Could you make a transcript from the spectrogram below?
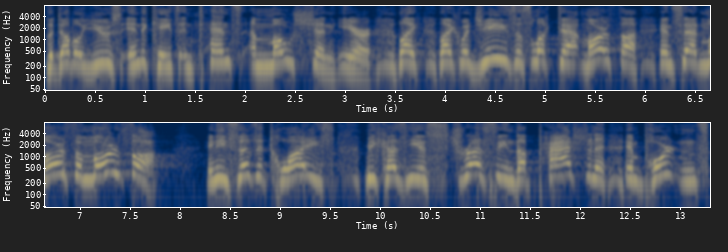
The double use indicates intense emotion here. Like, like when Jesus looked at Martha and said, Martha, Martha. And he says it twice because he is stressing the passionate importance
